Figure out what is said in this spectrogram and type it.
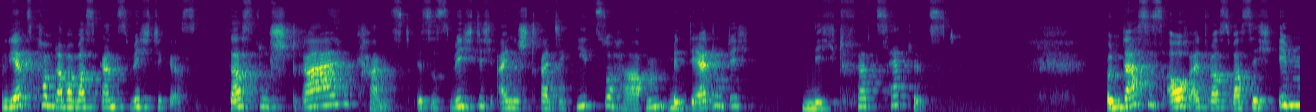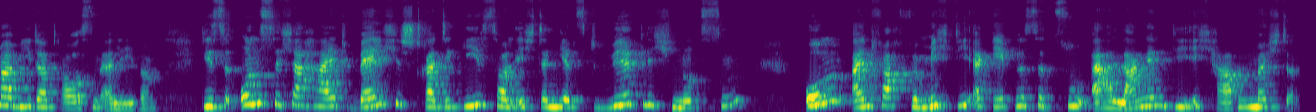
Und jetzt kommt aber was ganz Wichtiges. Dass du strahlen kannst, ist es wichtig, eine Strategie zu haben, mit der du dich nicht verzettelst. Und das ist auch etwas, was ich immer wieder draußen erlebe. Diese Unsicherheit, welche Strategie soll ich denn jetzt wirklich nutzen, um einfach für mich die Ergebnisse zu erlangen, die ich haben möchte.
